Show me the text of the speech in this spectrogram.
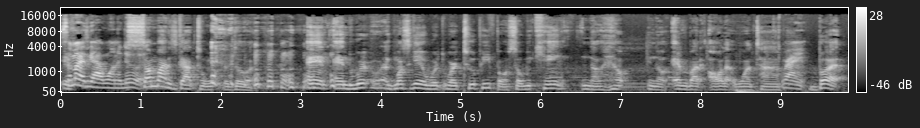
Somebody's got to want to do it. Somebody's got to want to do it, and and we're once again we're, we're two people, so we can't you know help you know everybody all at one time. Right. But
